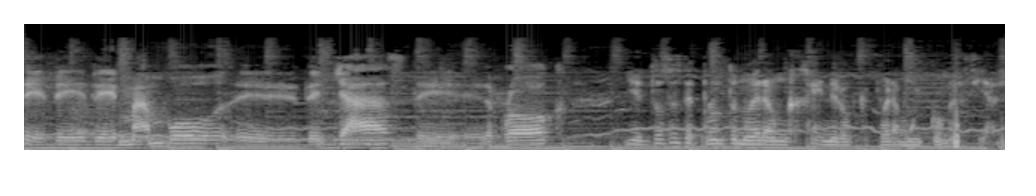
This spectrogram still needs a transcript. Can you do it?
de, de, mambo, de, jazz, de rock, y entonces de pronto no era un género que fuera muy comercial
